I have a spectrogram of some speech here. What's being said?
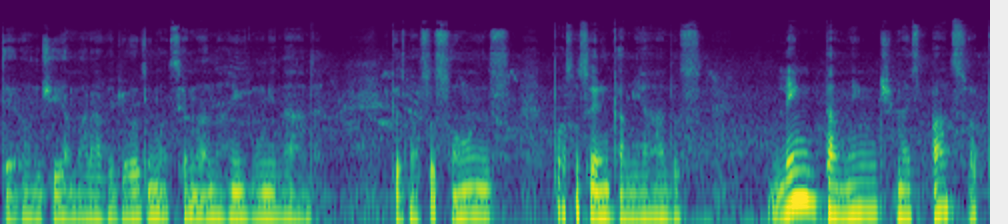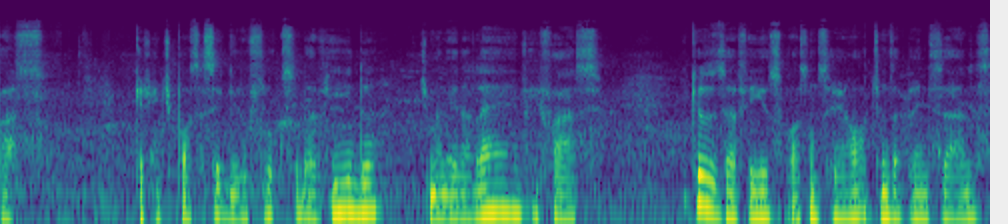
ter um dia maravilhoso e uma semana iluminada. Que os nossos sonhos possam ser encaminhados lentamente, mas passo a passo. Que a gente possa seguir o fluxo da vida de maneira leve e fácil. E que os desafios possam ser ótimos aprendizados,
